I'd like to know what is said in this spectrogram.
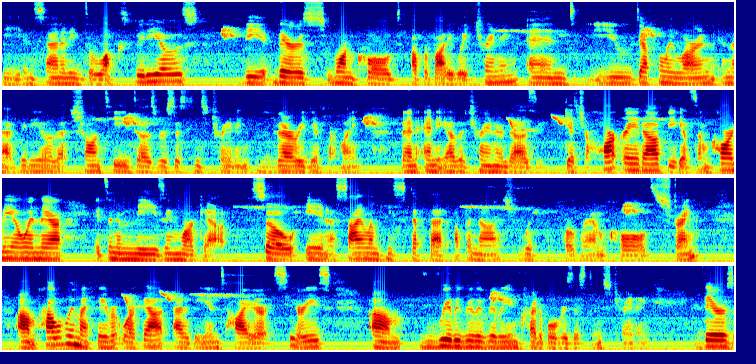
the Insanity Deluxe videos, the, there's one called upper body weight training and you definitely learn in that video that Shaun T does resistance training very differently than any other trainer does. Get your heart rate up, you get some cardio in there. It's an amazing workout. So in Asylum, he stepped that up a notch with a program called Strength. Um, probably my favorite workout out of the entire series. Um, really, really, really incredible resistance training. There's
